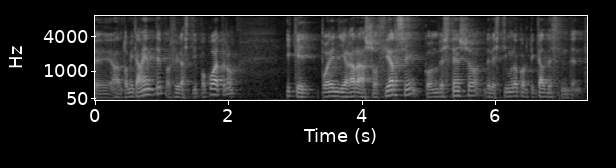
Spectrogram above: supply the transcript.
anatómicamente, por fibras tipo 4, y que pueden llegar a asociarse con un descenso del estímulo cortical descendente.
